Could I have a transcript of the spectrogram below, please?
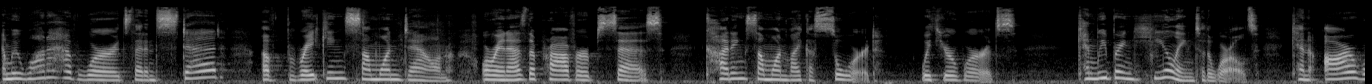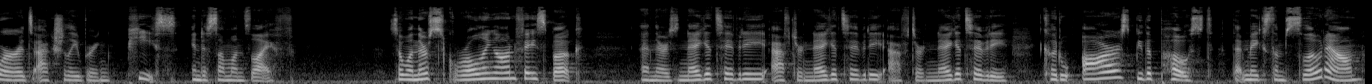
And we want to have words that instead of breaking someone down, or in as the proverb says, cutting someone like a sword, with your words? Can we bring healing to the world? Can our words actually bring peace into someone's life? So when they're scrolling on Facebook and there's negativity after negativity after negativity, could ours be the post that makes them slow down,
